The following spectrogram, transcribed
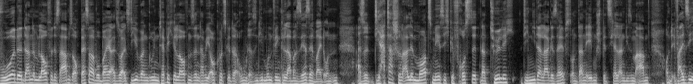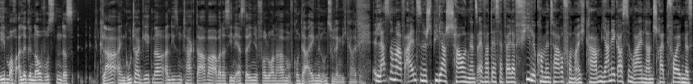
wurde dann im Laufe des Abends auch besser, wobei also als die über den grünen Teppich gelaufen sind, habe ich auch kurz gedacht, oh, da sind die Mundwinkel aber sehr, sehr weit unten. Also die hat das schon alle mordsmäßig gefrustet. Natürlich die Niederlage selbst und dann eben speziell an diesem Abend. Und weil sie eben auch alle genau wussten, dass klar ein guter Gegner an diesem Tag da war, aber dass sie in erster Linie verloren haben aufgrund der eigenen Unzulänglichkeiten. Lass nochmal auf einzelne Spieler schauen, ganz einfach deshalb, weil da viele Kommentare von euch kamen. Yannick aus dem Rheinland schreibt folgendes.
